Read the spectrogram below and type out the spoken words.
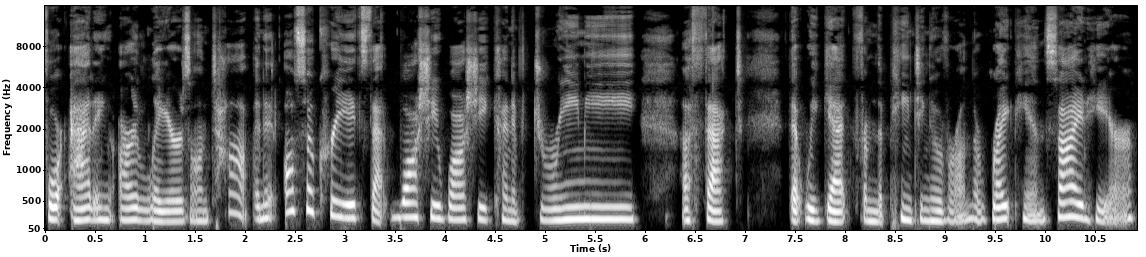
for adding our layers on top. And it also creates that washy-washy kind of dreamy effect that we get from the painting over on the right-hand side here.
